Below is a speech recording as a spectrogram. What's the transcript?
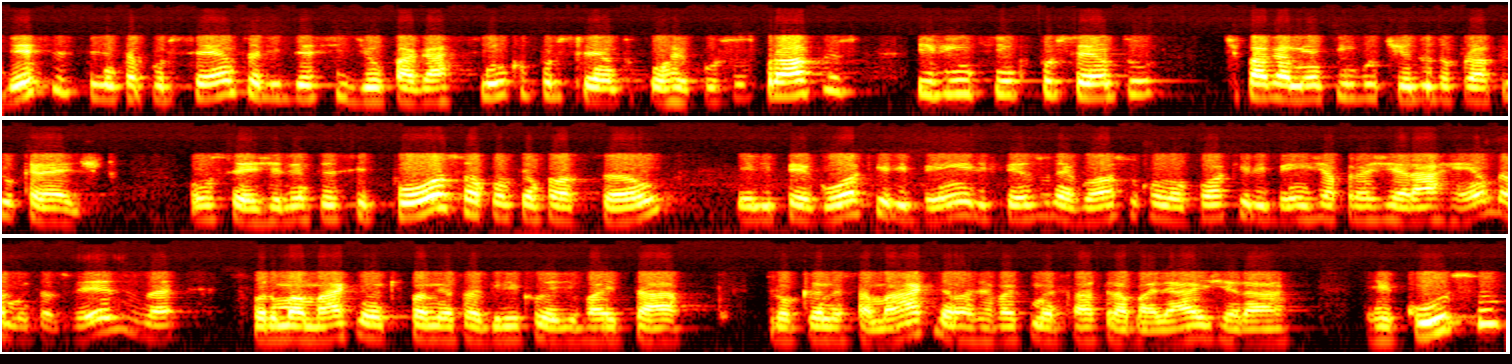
Desses 30%, ele decidiu pagar 5% com recursos próprios e 25% de pagamento embutido do próprio crédito. Ou seja, ele antecipou sua contemplação, ele pegou aquele bem, ele fez o negócio, colocou aquele bem já para gerar renda, muitas vezes, né? For uma máquina, um equipamento agrícola, ele vai estar tá trocando essa máquina, ela já vai começar a trabalhar e gerar recurso,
